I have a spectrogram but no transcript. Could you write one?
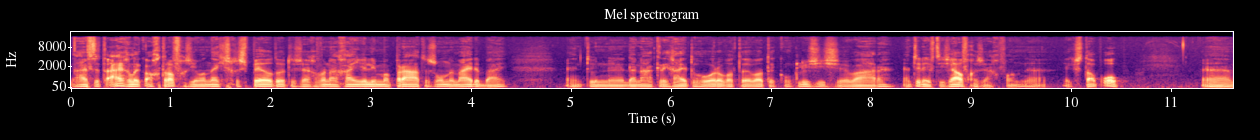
hij heeft het eigenlijk achteraf gezien wel netjes gespeeld door te zeggen van nou gaan jullie maar praten zonder mij erbij. En toen, daarna kreeg hij te horen wat, de- wat de conclusies waren. En toen heeft hij zelf gezegd van ik stap op. Ehm,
